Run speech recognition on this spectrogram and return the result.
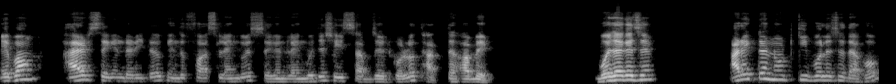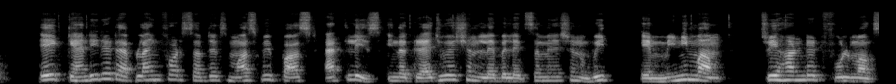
এবং হায়ার সেকেন্ডারিতেও কিন্তু ফার্স্ট ল্যাঙ্গুয়েজ সেকেন্ড ল্যাঙ্গুয়েজে সেই সাবজেক্টগুলো থাকতে হবে। বোঝা গেছে? আরেকটা নোট কি বলেছে দেখো এই candidate applying for subject must be passed at least in the graduation level examination with a minimum three hundred full marks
